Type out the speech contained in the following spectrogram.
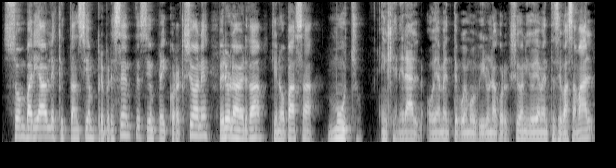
son variables que están siempre presentes, siempre hay correcciones, pero la verdad que no pasa mucho. En general, obviamente podemos vivir una corrección y obviamente se pasa mal,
